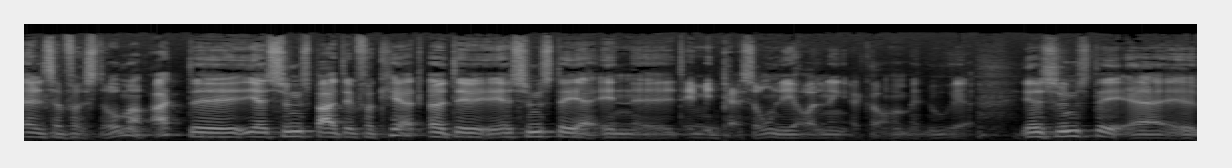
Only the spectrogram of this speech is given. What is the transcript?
Altså forstå mig ret. Det, jeg synes bare, det er forkert, og det, jeg synes, det er, en, øh, det er min personlige holdning, jeg kommer med nu her. Jeg synes, det er... Øh,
